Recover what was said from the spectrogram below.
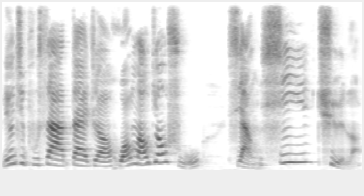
灵吉菩萨带着黄毛貂鼠向西去了。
